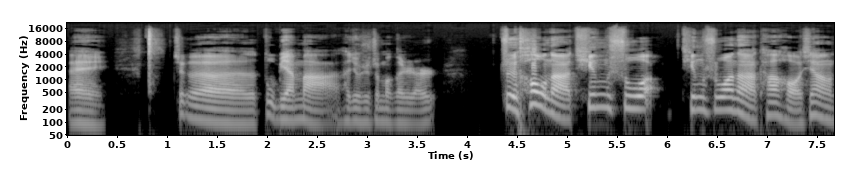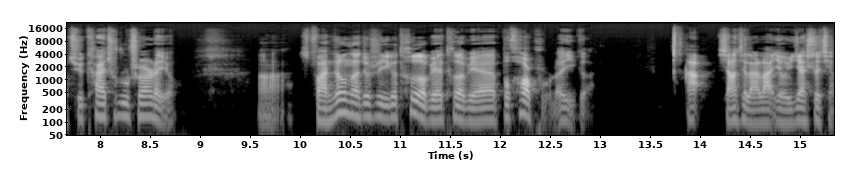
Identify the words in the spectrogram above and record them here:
哎，这个渡边吧，他就是这么个人儿。最后呢，听说听说呢，他好像去开出租车了又，啊，反正呢就是一个特别特别不靠谱的一个，啊，想起来了，有一件事情，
